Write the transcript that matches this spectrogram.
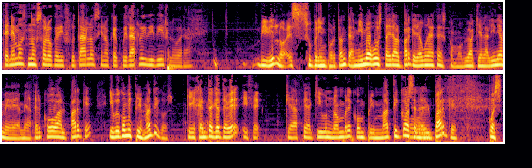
tenemos no solo que disfrutarlo, sino que cuidarlo y vivirlo, ¿verdad? vivirlo, es súper importante. A mí me gusta ir al parque, yo algunas veces, como veo aquí en la línea, me, me acerco al parque y voy con mis prismáticos. Que hay gente que te ve y dice, ¿qué hace aquí un hombre con prismáticos en el parque? Pues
